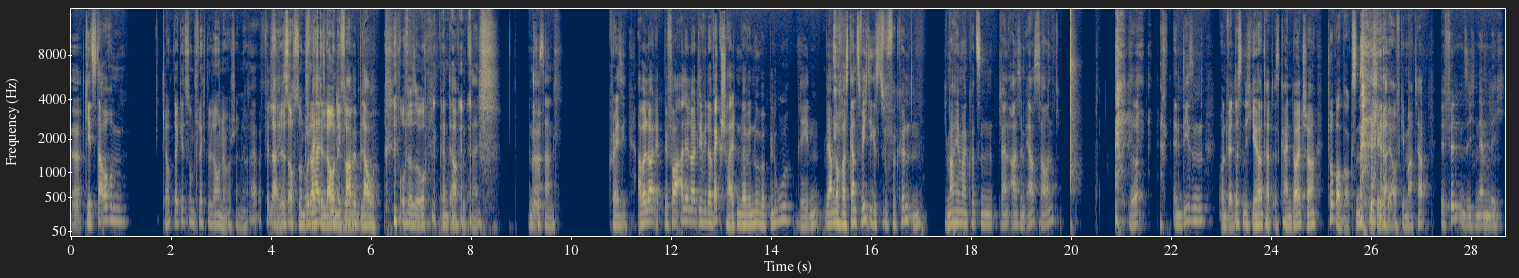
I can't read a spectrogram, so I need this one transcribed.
Ja. Geht es da auch um, Ich glaube, da geht es um schlechte Laune wahrscheinlich. äh, vielleicht. Das ist auch so ein Oder schlechte halt um Laune die Farbe blau. oder so. Könnte auch gut sein. Interessant. Crazy. Aber Leute, bevor alle Leute wieder wegschalten, weil wir nur über Blue reden, wir haben noch was ganz Wichtiges zu verkünden. Ich mache hier mal kurz einen kleinen ASMR-Sound. So. In diesen, und wer das nicht gehört hat, ist kein Deutscher, Tupperboxen, die ich hier gerade aufgemacht habe, befinden sich nämlich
